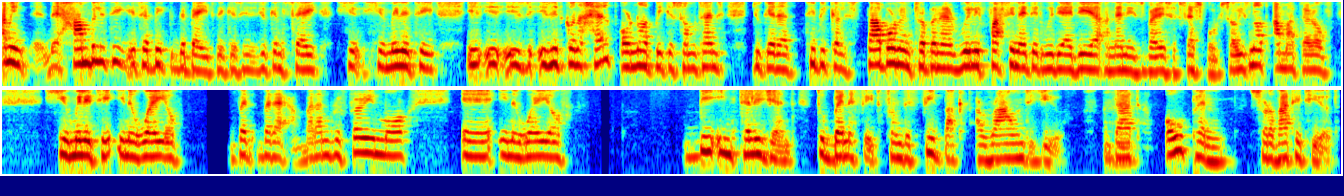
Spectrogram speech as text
I mean, the humility is a big debate because you can say humility is is it going to help or not? Because sometimes you get a typical stubborn entrepreneur really fascinated with the idea and then is very successful. So it's not a matter of humility in a way of, but but I, but I'm referring more uh, in a way of be intelligent to benefit from the feedback around you. Mm-hmm. That open sort of attitude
